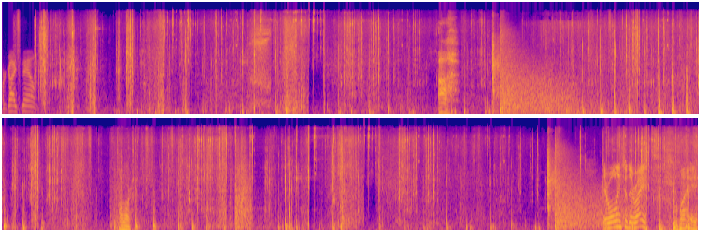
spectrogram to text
Our guy's down. Ah. One more. They're rolling to the right. why?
